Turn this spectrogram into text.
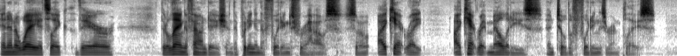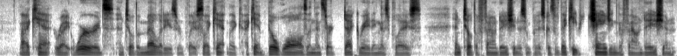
And in a way, it's like they're they're laying a foundation. They're putting in the footings for a house. So I can't write I can't write melodies until the footings are in place. I can't write words until the melodies are in place. So I can't like I can't build walls and then start decorating this place until the foundation is in place. Because if they keep changing the foundation,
